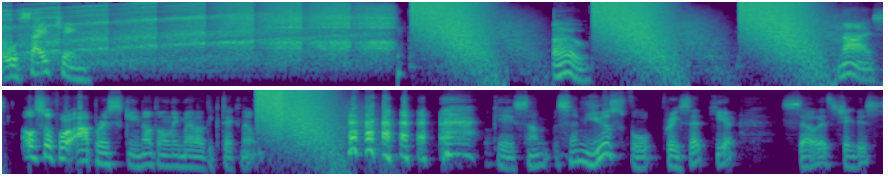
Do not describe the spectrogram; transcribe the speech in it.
Oh, sidechain. Oh. Nice. Also for après-ski, not only melodic techno. okay, some some useful preset here. So let's check this.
